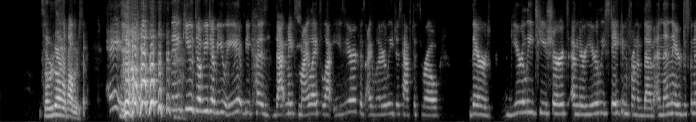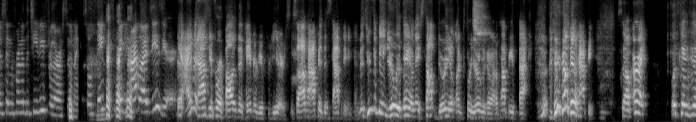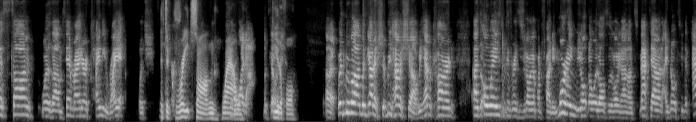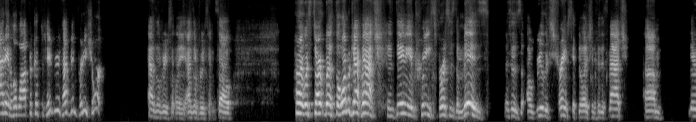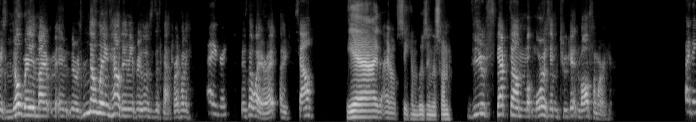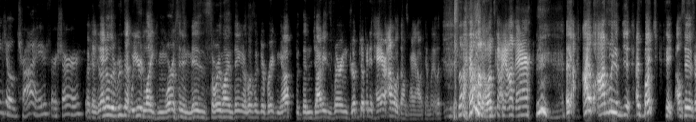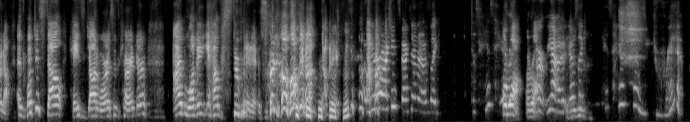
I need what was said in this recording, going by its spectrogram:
So we're doing it on Father's Day. Hey, thank you WWE because that makes my life a lot easier because I literally just have to throw their yearly t-shirts and their yearly steak in front of them and then they're just going to sit in front of the TV for the rest of the night. So thank you for making my lives easier. Yeah, I've been asking for a Father's Day pay per view for years, so I'm happy this is happening again. This used to be a yearly thing, and they stopped doing it like three years ago, and I'm happy it's back. really happy. So, all right, let's get into this song with um, Sam Ryder, Tiny Riot, which It's a great song. Wow. why not? Let's go. Beautiful. All right, let's move on. We got a show. We have a show. We have a card. As always, because this is going up on Friday morning, we don't know what else is going on on SmackDown. I don't see them adding a whole lot because the pay-per-views have been pretty short as of recently, as of recent. So, all right, let's start with the lumberjack match. Is Damian Priest versus The Miz. This is a really strange stipulation for this match. Um, there's no way in my, in, there was no way in hell Damian Priest loses this match, right, honey? I agree. There's no way, right? Like Sal, Yeah, I, I don't see him losing this one. Do you expect um Morrison to get involved somewhere here? I think he'll try for sure. Okay, because I know they're doing that weird like Morrison and Miz storyline thing. It looks like they're breaking up, but then Johnny's wearing drip drip in his hair. I don't know what the hell's going on with him lately. So I don't know what's going on there. I'm oddly as much. Okay, I'll say this right now. As much as Sal hates John Morrison's character, I'm loving how stupid it is. I'm loving how dumb it is. we were watching SmackDown and I was like, does his hair? On Raw, on Raw. Or, yeah, I was like, his hair says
